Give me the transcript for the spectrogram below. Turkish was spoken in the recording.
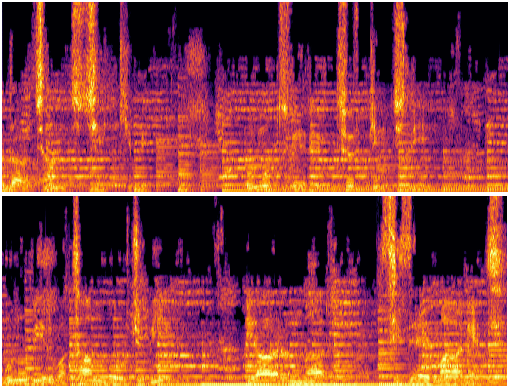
açan çiçek gibi. Umut verir Türk gençliği. Bunu bir vatan borcu bil. Yarınlar size emanet.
